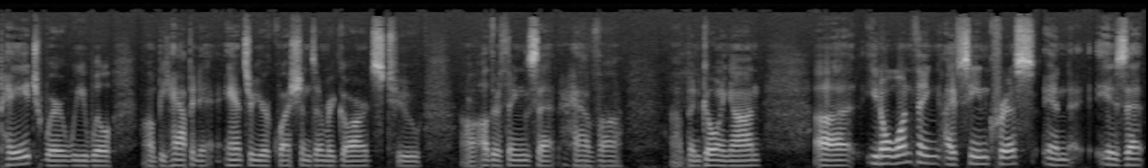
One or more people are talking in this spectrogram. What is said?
page where we will uh, be happy to answer your questions in regards to uh, other things that have uh, uh, been going on. You know, one thing I've seen, Chris, and is that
